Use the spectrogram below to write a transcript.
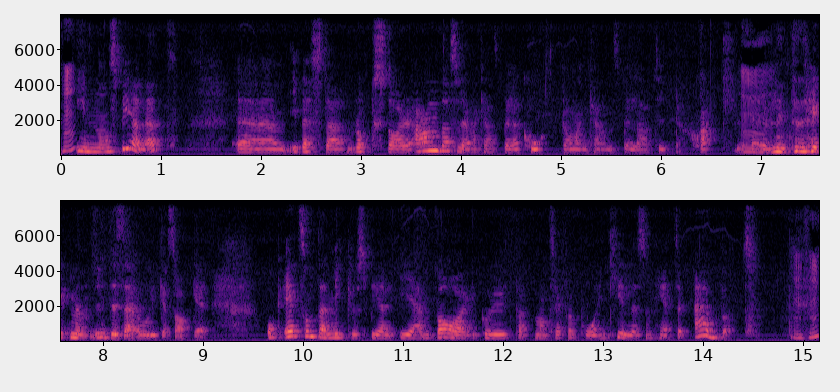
Mhm. inom spelet. Eh, I bästa Rockstar-anda så där man kan spela kort och man kan spela typ schack. Är väl inte direkt men lite så här olika saker. Och ett sånt där mikrospel i en bar går ut på att man träffar på en kille som heter Abbott. Mhm.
